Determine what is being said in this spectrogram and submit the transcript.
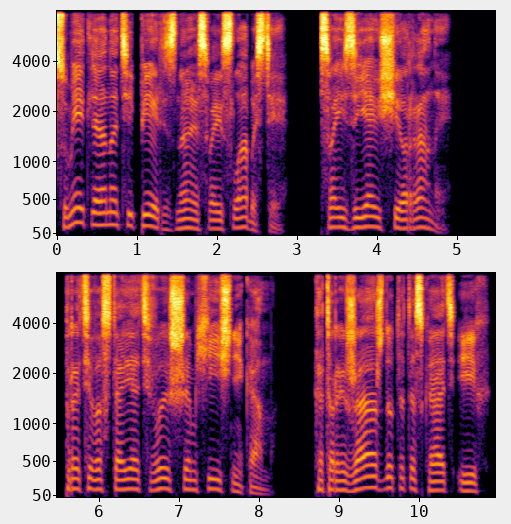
Сумеет ли она теперь, зная свои слабости, свои зияющие раны, противостоять высшим хищникам, которые жаждут отыскать их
